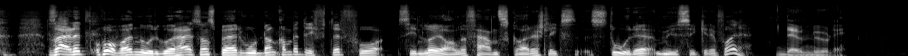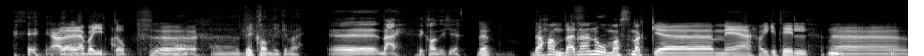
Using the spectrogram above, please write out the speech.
Så er det Håvard Norgård her som spør hvordan kan bedrifter få sin lojale fanskare slik store musikere får? Det er umulig. Ja, det har jeg bare gitt opp. Eh, Det kan det ikke, nei. Uh, nei, det kan det ikke. Det, det handler det er noe med å snakke med og ikke til, eh,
